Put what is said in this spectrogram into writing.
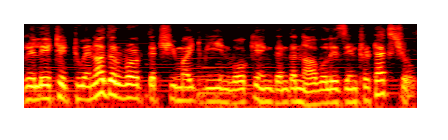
related to another work that she might be invoking, then the novel is intertextual.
